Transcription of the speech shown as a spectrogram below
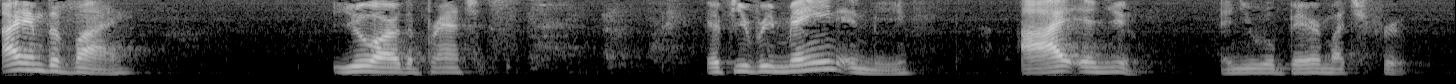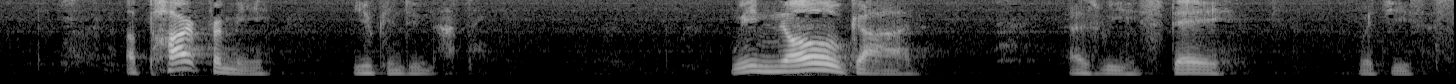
I am the vine, you are the branches. If you remain in me, I in you, and you will bear much fruit. Apart from me, you can do nothing. We know God as we stay with Jesus.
